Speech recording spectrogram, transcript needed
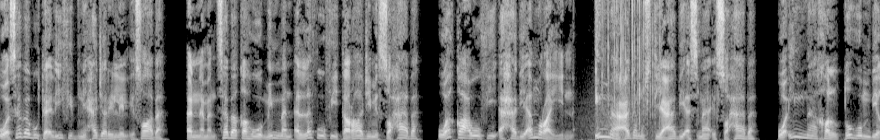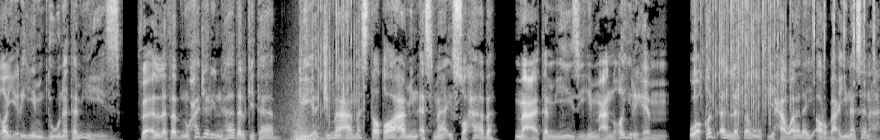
وسبب تأليف ابن حجر للإصابة أن من سبقه ممن ألفوا في تراجم الصحابة وقعوا في أحد أمرين إما عدم استيعاب أسماء الصحابة وإما خلطهم بغيرهم دون تمييز. فألف ابن حجر هذا الكتاب ليجمع ما استطاع من أسماء الصحابة مع تمييزهم عن غيرهم. وقد ألفه في حوالي أربعين سنة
